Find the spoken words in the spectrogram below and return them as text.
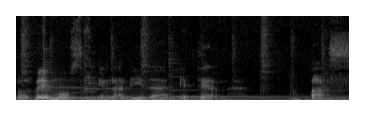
nos vemos en la vida eterna paz.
